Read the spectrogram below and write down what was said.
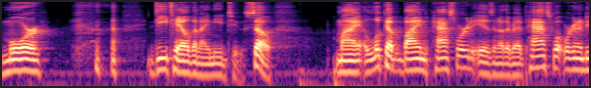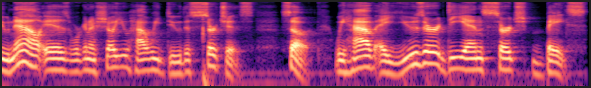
more detail than I need to. So my lookup bind password is another bad pass. What we're going to do now is we're going to show you how we do the searches. So we have a user DN search base.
